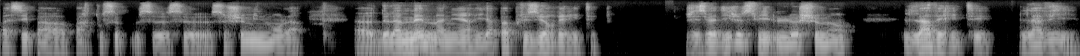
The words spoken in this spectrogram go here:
passer par, tout ce, ce, cheminement-là. Euh, de la même manière, il n'y a pas plusieurs vérités. Jésus a dit, je suis le chemin, la vérité, la vie.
